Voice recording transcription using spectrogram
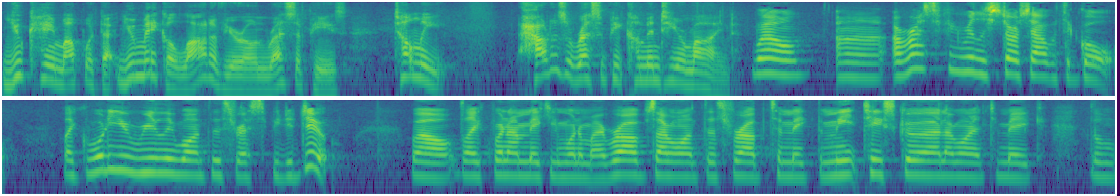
you came up with that. You make a lot of your own recipes. Tell me, how does a recipe come into your mind? Well, uh, a recipe really starts out with a goal. Like, what do you really want this recipe to do? Well, like when I'm making one of my rubs, I want this rub to make the meat taste good. I want it to make the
